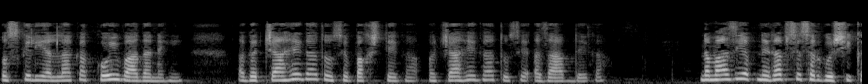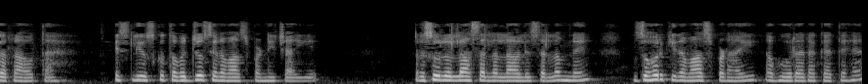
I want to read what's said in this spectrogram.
اس کے لیے اللہ کا کوئی وعدہ نہیں۔ اگر چاہے گا تو اسے بخش دے گا اور چاہے گا تو اسے عذاب دے گا۔ نمازی اپنے رب سے سرگوشی کر رہا ہوتا ہے، اس لیے اس کو توجہ سے نماز پڑھنی چاہیے۔ رسول اللہ صلی اللہ علیہ وسلم نے زہر کی نماز پڑھائی، ابو ریرا کہتے ہیں،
